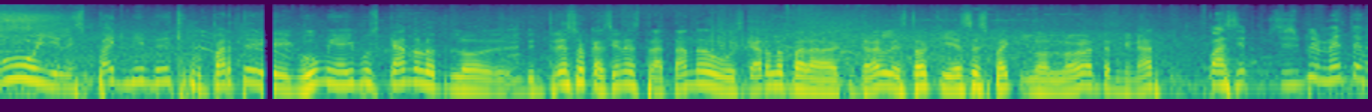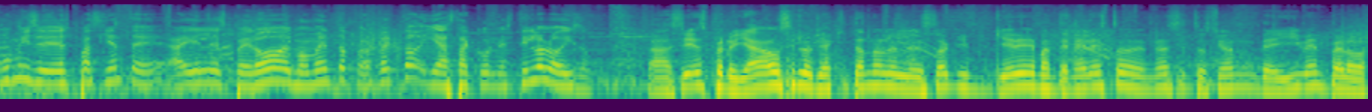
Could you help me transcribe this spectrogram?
Uy, el spike bien hecho por parte de Gumi ahí buscándolo lo- en tres ocasiones, tratando de buscarlo para quitarle el stock y ese spike lo logra terminar. Paci- simplemente Gumi es paciente, ¿eh? Ahí él esperó el momento perfecto y hasta con estilo lo hizo. Así es, pero ya Ozilo ya quitándole el stock y quiere mantener esto en una situación de even, pero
